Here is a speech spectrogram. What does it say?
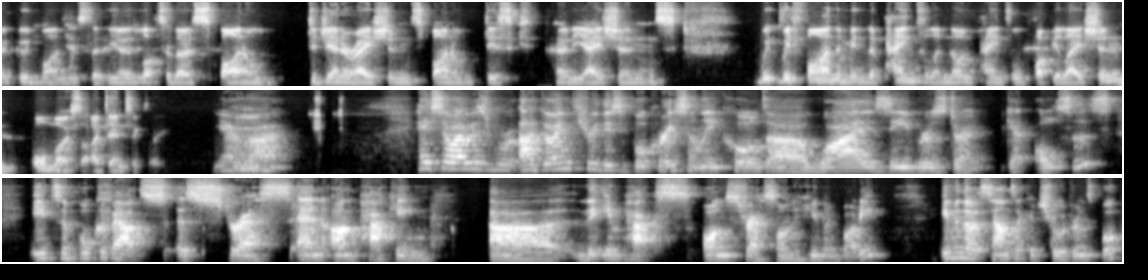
a good one. Is that you know lots of those spinal degeneration, spinal disc herniations, we, we find them in the painful and non-painful population almost identically. Yeah, Mm. right. Hey, so I was uh, going through this book recently called uh, Why Zebras Don't Get Ulcers. It's a book about s- uh, stress and unpacking uh, the impacts on stress on the human body. Even though it sounds like a children's book,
